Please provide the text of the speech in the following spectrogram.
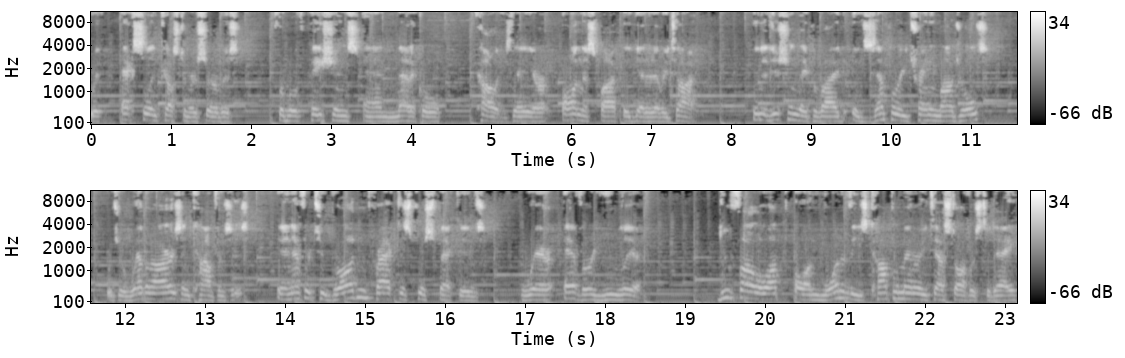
with excellent customer service for both patients and medical colleagues. They are on the spot, they get it every time. In addition, they provide exemplary training modules, which are webinars and conferences, in an effort to broaden practice perspectives wherever you live. Do follow up on one of these complimentary test offers today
